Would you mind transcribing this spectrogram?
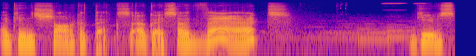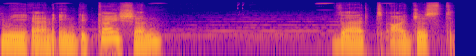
against shark attacks. Okay, so that gives me an indication that I just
